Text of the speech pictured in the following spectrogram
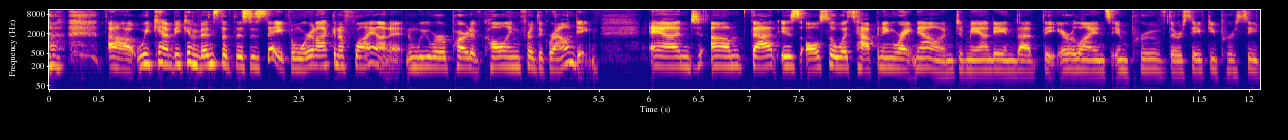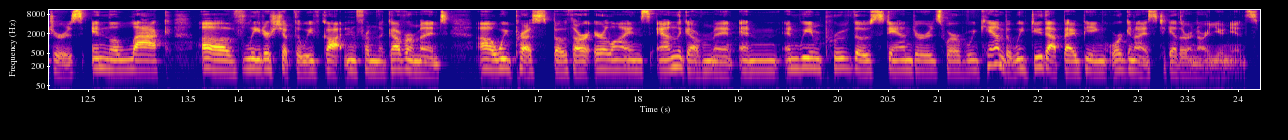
uh, we can't be convinced that this is safe and we're not going to fly on it. And we were a part of calling for the grounding. And um, that is also what's happening right now and demanding that the airlines improve their safety procedures in the lack of leadership that we've gotten from the government. Uh, we press both our airlines and the government and, and we improve those standards wherever we can, but we do that by being organized together in our unions.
